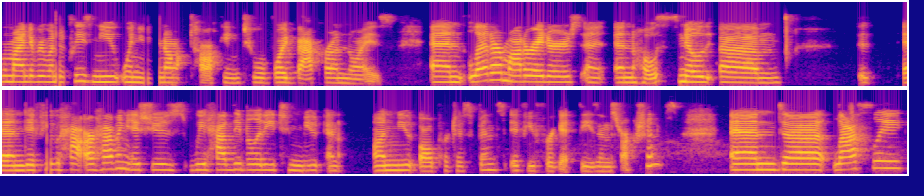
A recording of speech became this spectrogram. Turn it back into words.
remind everyone to please mute when you're not talking to avoid background noise. And let our moderators and, and hosts know, um, and if you ha are having issues, we have the ability to mute and unmute all participants if you forget these instructions. And uh, lastly,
